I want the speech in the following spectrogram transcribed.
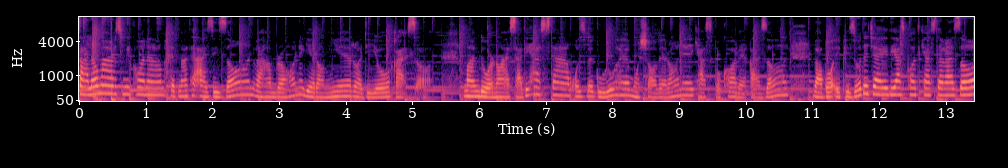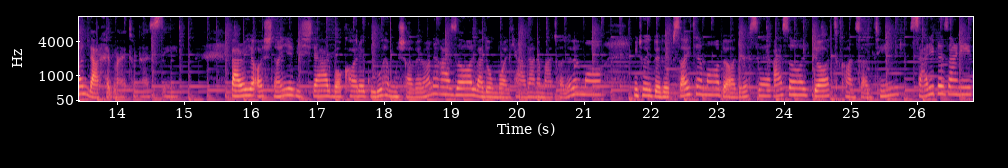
سلام عرض می کنم خدمت عزیزان و همراهان گرامی رادیو غزال من دورنا اسدی هستم عضو گروه مشاوران کسب و کار غزال و با اپیزود جدیدی از پادکست غزال در خدمتتون هستیم. برای آشنایی بیشتر با کار گروه مشاوران غزال و دنبال کردن مطالب ما می‌تونید به وبسایت ما به آدرس غزال سری بزنید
